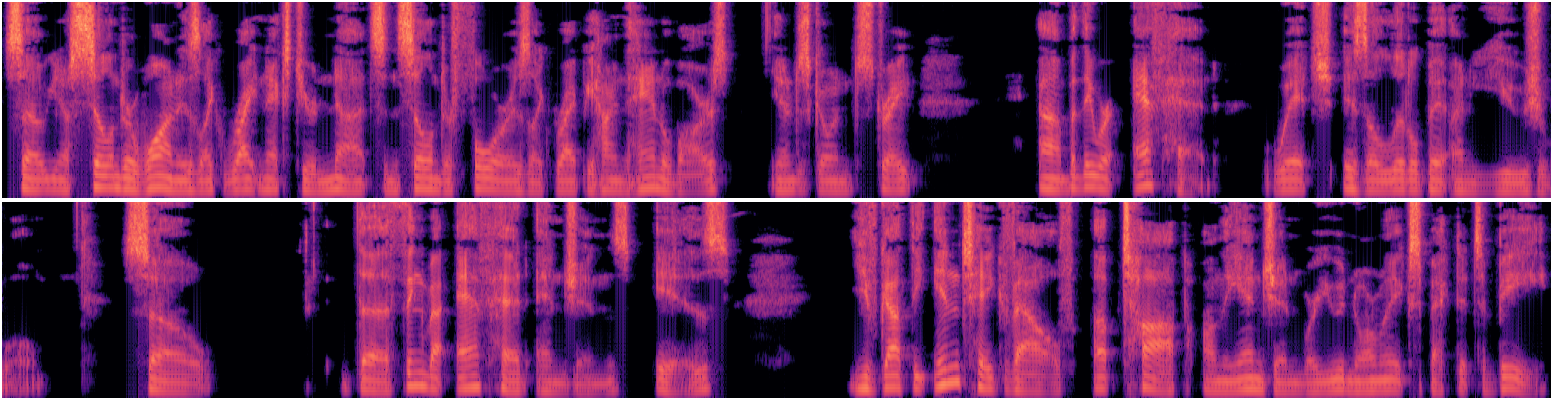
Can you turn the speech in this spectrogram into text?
So, you know, cylinder one is like right next to your nuts and cylinder four is like right behind the handlebars, you know, just going straight. Uh, but they were F head, which is a little bit unusual. So the thing about F head engines is you've got the intake valve up top on the engine where you would normally expect it to be.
